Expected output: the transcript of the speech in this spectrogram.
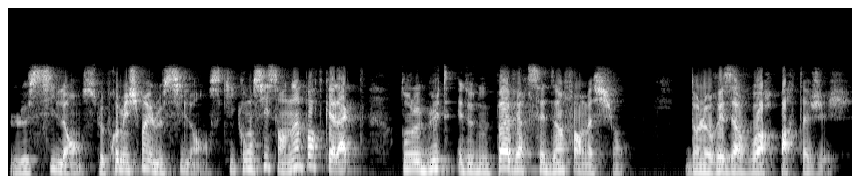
le silence. Le premier chemin est le silence, qui consiste en n'importe quel acte dont le but est de ne pas verser d'informations dans le réservoir partagé.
